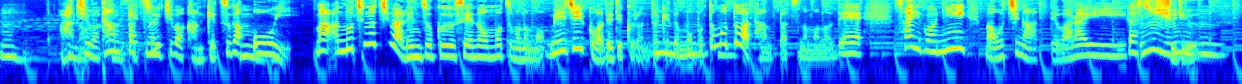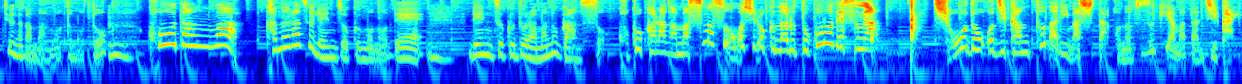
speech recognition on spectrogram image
うん、あの単発の一話完結が多い、うん、まあ後々は連続性の持つものも明治以降は出てくるんだけどももともとは単発のもので最後に、まあ、オチがあって笑いが主流っていうのがもともと講談は必ず連続もので、うん、連続ドラマの元祖。ここからがますます面白くなるところですがちょうどお時間となりました。この続きはまた次回、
